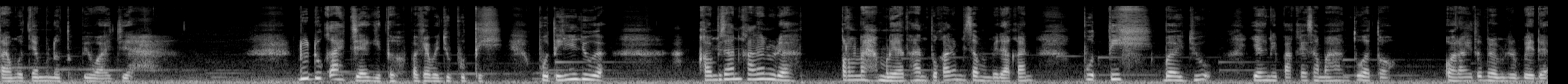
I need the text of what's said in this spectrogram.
rambutnya menutupi wajah. Duduk aja gitu pakai baju putih. Putihnya juga kalau misalkan kalian udah pernah melihat hantu kalian bisa membedakan putih baju yang dipakai sama hantu atau orang itu benar-benar beda.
